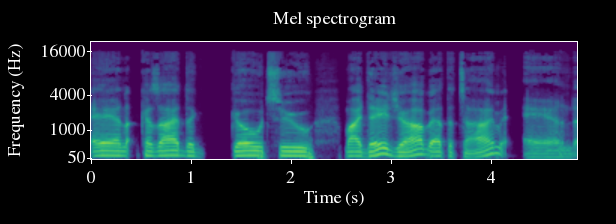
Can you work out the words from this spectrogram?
and because I had to go to my day job at the time, and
